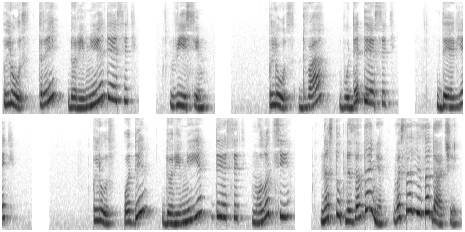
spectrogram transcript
плюс 3 дорівнює 10. 8 плюс 2 буде 10. 9 плюс 1 дорівнює 10. Молодці. Наступне завдання веселі задачі.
